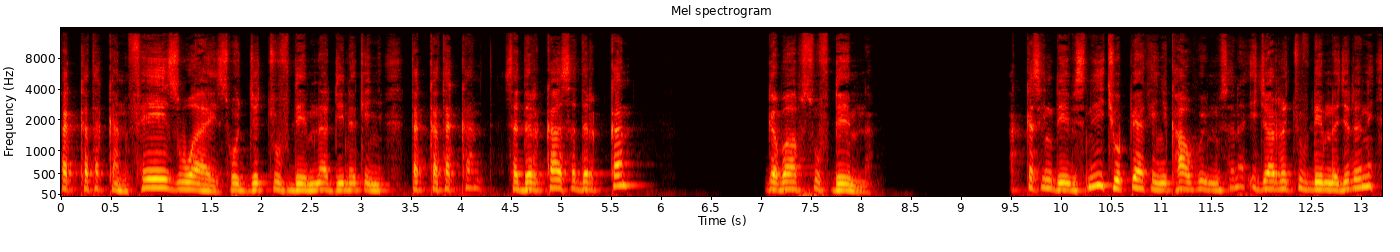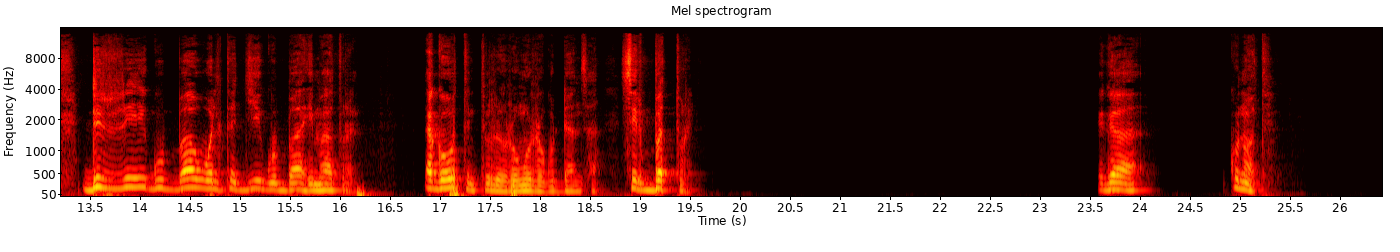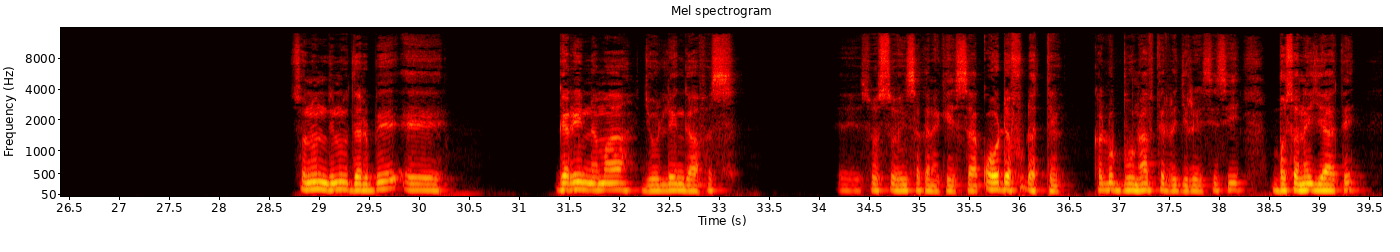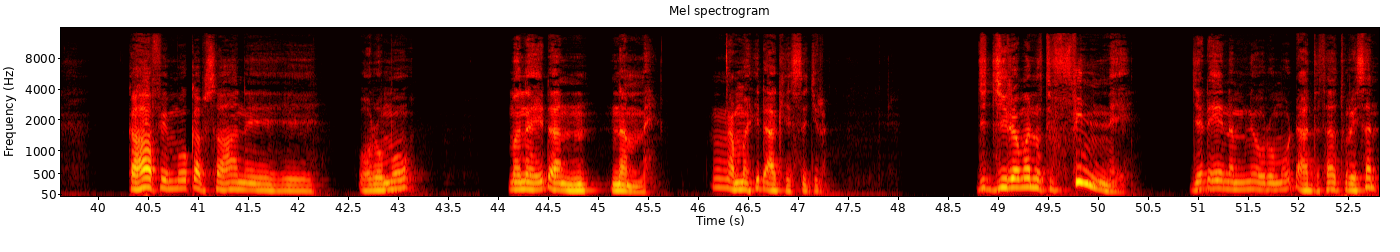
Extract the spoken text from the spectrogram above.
takka takkaan phase wise hojjechuuf deemnaa diina keenya takka takkaan sadarkaa sadarkaan gabaabsuuf deemna. Akkasiin deebisnee Itoophiyaa keenya kaawwannu sana ijaarrachuuf deemna jedhanii dirree gubbaa waltajjii gubbaa himaa turan. Dhaga'ootti hin turre Oromoo irra guddaan sirbat ture. Egaa kunooti. Sun hundinuu darbee gariin namaa ijoolleen gaafas sossoo'insa kana keessaa qooda fudhatte kan lubbuun hafte irra jireessisii bosona yaate ka hafe immoo qabsaa'aan oromoo mana hidhaan namme amma hidhaa keessa jira. Jijjiirama nuti finne jedhee namni Oromoo dhaadataa ture san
